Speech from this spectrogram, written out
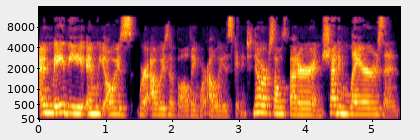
and maybe and we always we're always evolving. We're always getting to know ourselves better and shedding layers and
